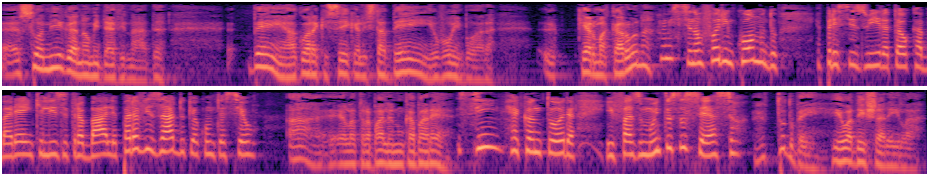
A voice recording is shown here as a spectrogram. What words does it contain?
Eh, Sua amiga não me deve nada. Bem, agora que sei que ela está bem, eu vou embora. Eh, Quer uma carona? Se não for incômodo, é preciso ir até o cabaré em que Lizzie trabalha para avisar do que aconteceu. Ah, ela trabalha num cabaré. Sim, é cantora e faz muito sucesso. Tudo bem, eu a deixarei lá.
